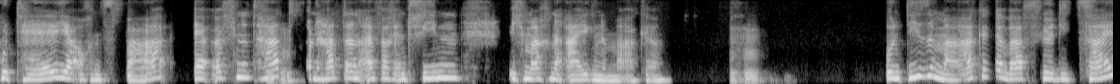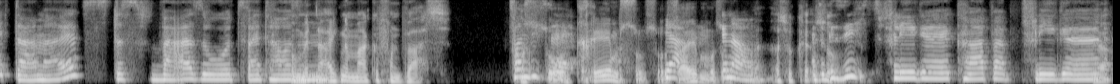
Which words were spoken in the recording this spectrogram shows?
Hotel ja auch ein Spa eröffnet hat mhm. und hat dann einfach entschieden, ich mache eine eigene Marke. Mhm. Und diese Marke war für die Zeit damals, das war so 2000. Und mit einer eigenen Marke von was? Von Ach sich so, selbst. Cremes und so, ja, Salben und so. Genau. Also, also so. Gesichtspflege, Körperpflege ja.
